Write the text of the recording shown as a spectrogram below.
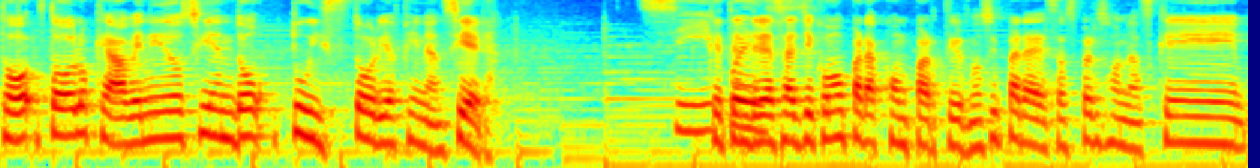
todo lo que ha venido siendo tu historia financiera. Sí, ¿Qué tendrías pues allí como para compartirnos y para esas personas que,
